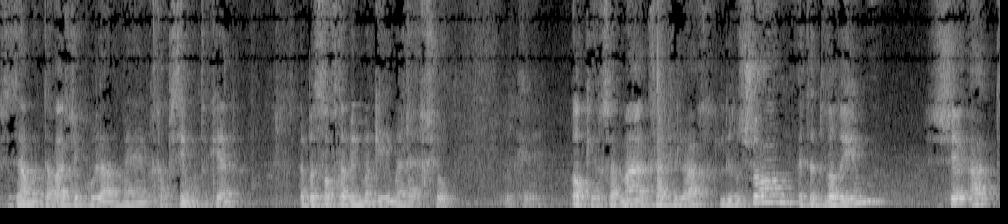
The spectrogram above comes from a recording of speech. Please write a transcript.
שזו המטרה שכולם אה, מחפשים אותה, כן? ובסוף תמיד מגיעים אליה איכשהו. אוקיי. אוקיי, עכשיו מה הצעתי לך? לרשום את הדברים שאת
